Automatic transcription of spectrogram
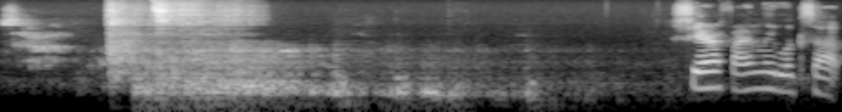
Sarah. Sarah finally looks up.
